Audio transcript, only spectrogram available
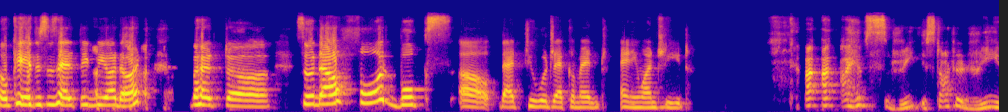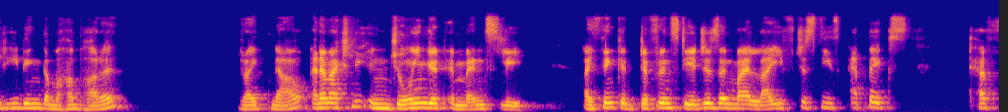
okay this is helping me or not but uh, so now four books uh, that you would recommend anyone read I, I, have re- started rereading the Mahabharata right now, and I'm actually enjoying it immensely. I think at different stages in my life, just these epics have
